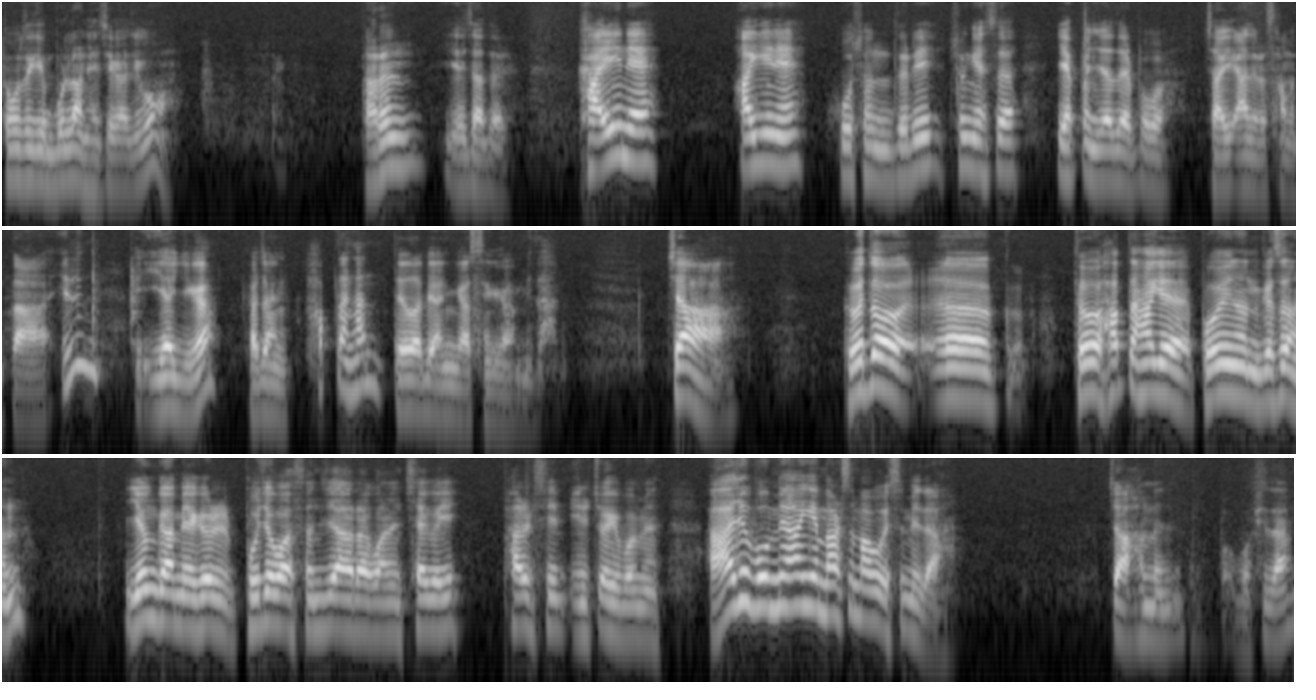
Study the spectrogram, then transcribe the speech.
도덕이 문란해져 가지고 다른 여자들 가인의 악인의 후손들이 중에서 예쁜 여자들 보고 자기 아내로 삼았다 이런 이야기가 가장 합당한 대답이 아닌가 생각합니다. 자, 그것도 어, 더 합당하게 보이는 것은 영감의 글 부조와 선지자라고 하는 책의 81쪽에 보면 아주 분명하게 말씀하고 있습니다. 자, 한번 봅시다.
